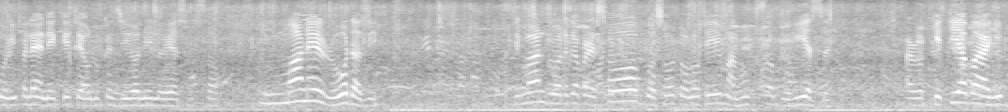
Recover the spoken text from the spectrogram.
কৰি পেলাই এনেকৈ তেওঁলোকে জিৰণি লৈ আছে চাওক। ইমানেই ৰ'দ আজি। যিমান দূৰলৈকে পাৰে চব গছৰ তলতেই মানুহ বহি আছে। আৰু কেতিয়াবা আহিব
